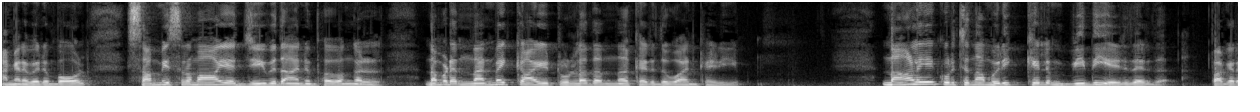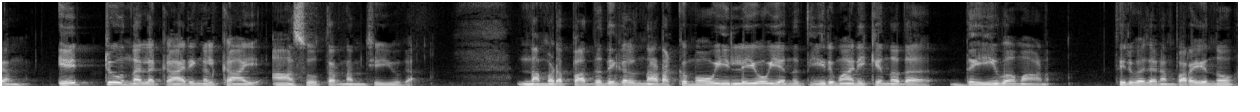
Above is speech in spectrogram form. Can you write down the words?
അങ്ങനെ വരുമ്പോൾ സമ്മിശ്രമായ ജീവിതാനുഭവങ്ങൾ നമ്മുടെ നന്മയ്ക്കായിട്ടുള്ളതെന്ന് കരുതുവാൻ കഴിയും. നാളെയെക്കുറിച്ച് നാം ഒരിക്കലും വിധി എഴുതരുത്. പകരം ഏറ്റവും നല്ല കാര്യങ്ങൾക്കായി ആസൂത്രണം ചെയ്യുക. നമ്മുടെ പദ്ധതികൾ നടക്കുമോ ഇല്ലയോ എന്ന് തീരുമാനിക്കുന്നത് ദൈവമാണ്. തിരുവചനം പറയുന്നു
